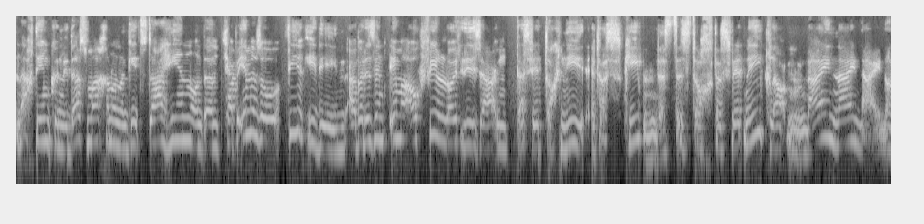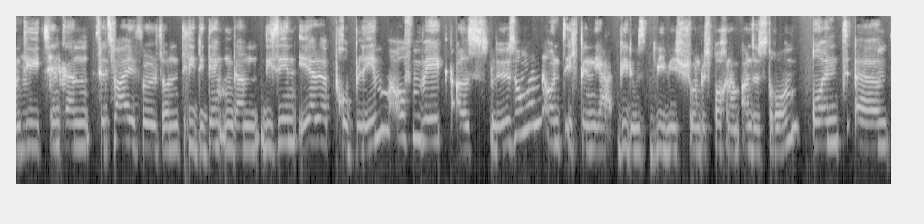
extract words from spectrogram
nach dem können wir das machen und dann geht es dahin. Und dann, ich habe immer so viel Ideen, aber da sind immer auch viele Leute, die sagen, das wird doch nie etwas geben. Das, das doch, das wird nie klappen. Nein, nein, nein. Und die sind dann verzweifelt und die, die denken dann, die sehen eher Probleme auf dem Weg als Lösungen. Und ich bin ja, wie du, wie wir schon besprochen haben, andersrum. Und ähm,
